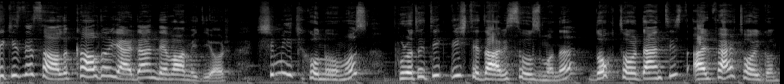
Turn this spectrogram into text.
8'de sağlık kaldığı yerden devam ediyor. Şimdiki konuğumuz protetik diş tedavisi uzmanı Doktor Dentist Alper Toygun.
